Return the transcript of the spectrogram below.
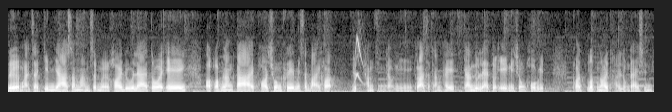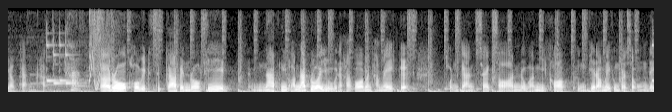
เดิมอาจจะกินยาสม่ำเสมอคอยดูแลตัวเอง ออกกำลังกาย พอช่วงเครียดไม่สบายก็หยุดทำสิ่งเหล่านี้ ก็อาจจะทำให้การดูแลตัวเองในช่วงโควิด ก็ลดน้อยถอยลงได้เช่นเดียวกันครับค่ะเอ่อโรคโควิด -19 เป็นโรคที่น่ามีความน่ากลัวอยู่นะครับ เพราะว่ามันทำให้เกิดผลการแทรกซ้อน หรือว่ามีข้อพึงที่เราไม่พึงประสงค์ได้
